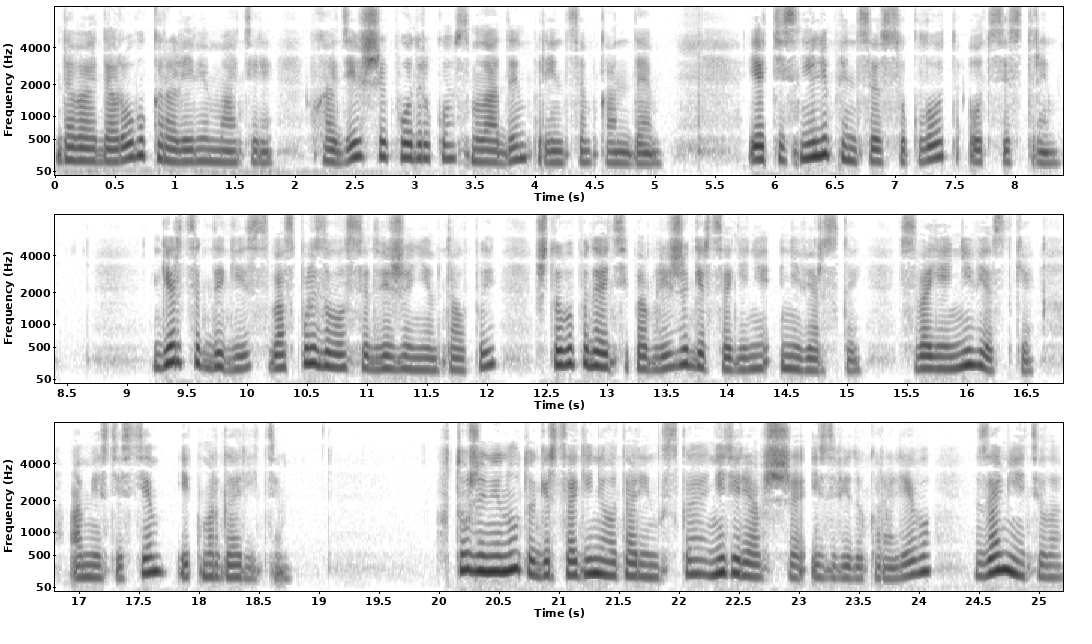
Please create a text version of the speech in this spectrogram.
давая дорогу королеве-матери, входившей под руку с молодым принцем Канде и оттеснили принцессу Клод от сестры. Герцог Дегис воспользовался движением толпы, чтобы подойти поближе к герцогине Неверской, своей невестке, а вместе с тем и к Маргарите. В ту же минуту герцогиня Лотарингская, не терявшая из виду королеву, заметила,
